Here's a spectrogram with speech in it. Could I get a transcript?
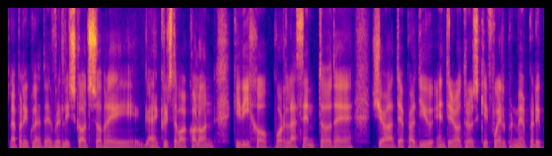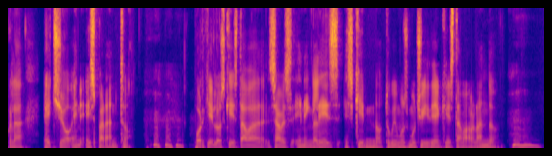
la película de Ridley Scott sobre eh, Cristóbal Colón, que dijo por el acento de Gerard Depardieu, entre otros, que fue la primera película hecho en Esperanto. Porque los que estaban, sabes, en inglés es que no tuvimos mucha idea que estaba hablando.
